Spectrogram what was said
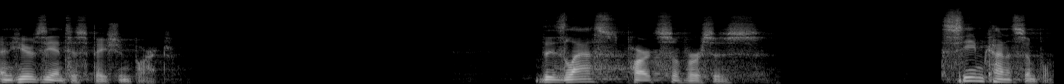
And here's the anticipation part. These last parts of verses seem kind of simple.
